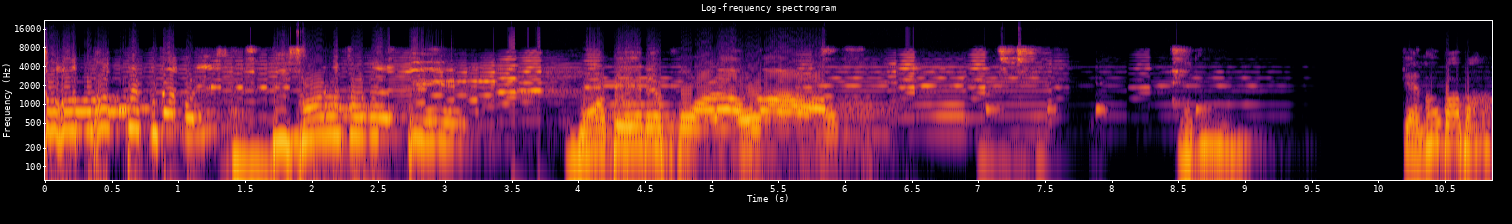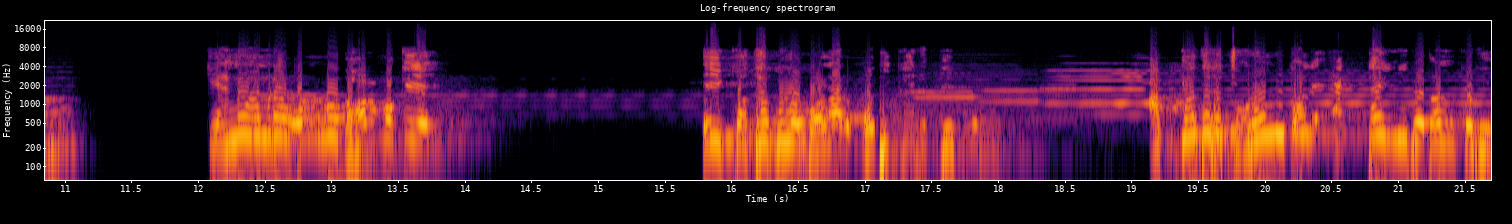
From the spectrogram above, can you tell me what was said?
জগদ্ধাত্রী পূজা করিস, বিসর্জনের দিন মদের ফোয়ারা ওড়াস। কেন? বাবা? কেন আমরা অন্য ধর্মকে এই কথাগুলো বলার অধিকার দেব? আপনাদের চরণ তলে একটাই নিবেদন করি,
